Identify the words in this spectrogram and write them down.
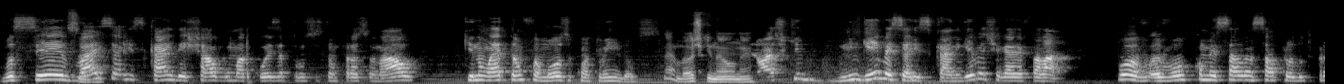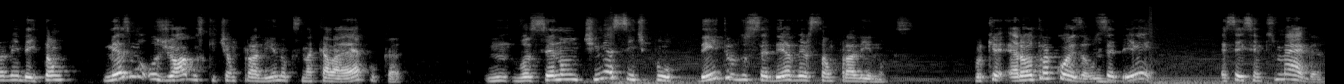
Você Sim. vai se arriscar em deixar alguma coisa para um sistema operacional que não é tão famoso quanto o Windows? É lógico que não, né? Eu acho que ninguém vai se arriscar, ninguém vai chegar e vai falar, pô, eu vou começar a lançar o produto para vender. Então, mesmo os jogos que tinham para Linux naquela época, você não tinha assim, tipo, dentro do CD a versão para Linux. Porque era outra coisa, o CD é 600 mega.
